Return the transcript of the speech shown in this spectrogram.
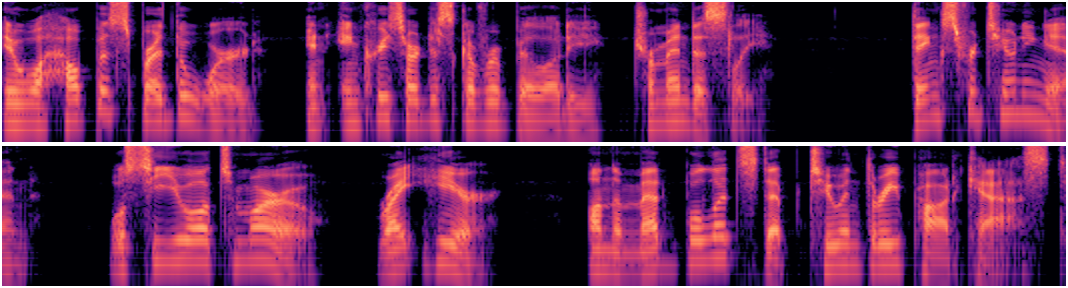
It will help us spread the word and increase our discoverability tremendously. Thanks for tuning in. We'll see you all tomorrow right here on the MedBullets Step 2 and 3 podcast.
